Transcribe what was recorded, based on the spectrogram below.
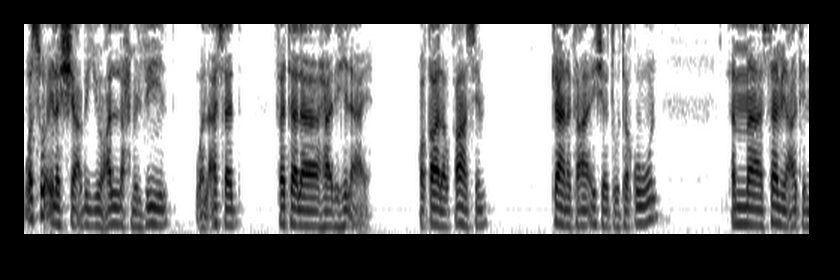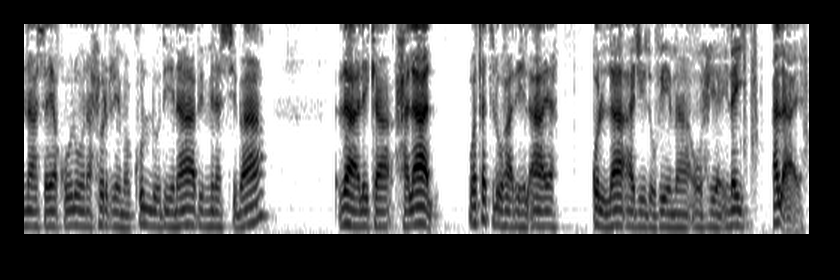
وسئل الشعبي عن لحم الفيل والأسد فتلا هذه الآية. وقال القاسم كانت عائشة تقول لما سمعت الناس يقولون حرم كل ذي ناب من السباع ذلك حلال. وتتلو هذه الآية قل لا أجد فيما أوحي إلي. الآية.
